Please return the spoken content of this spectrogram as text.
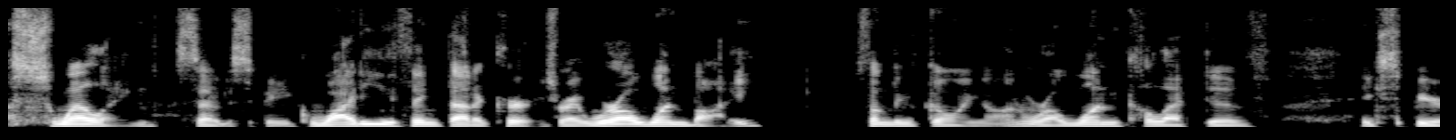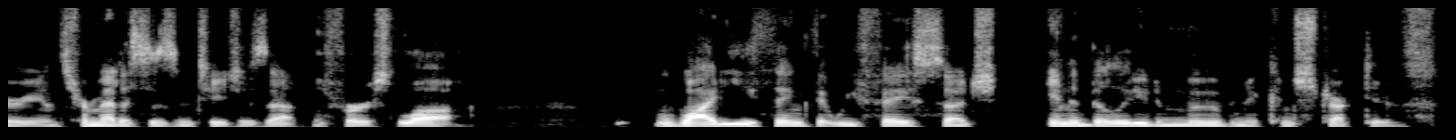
swelling, so to speak, why do you think that occurs, right? We're all one body, something's going on, we're all one collective experience. Hermeticism teaches that in the first law. Why do you think that we face such inability to move in a constructive,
